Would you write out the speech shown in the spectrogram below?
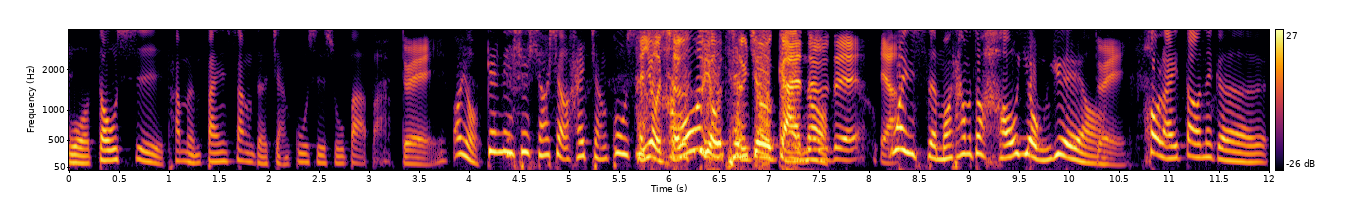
我都是他们班上的讲故事书爸爸。对，哎呦，跟那些小小孩讲故事，很有成，有成就感哦。对，问什么他们都好踊跃哦。对，后来到那个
